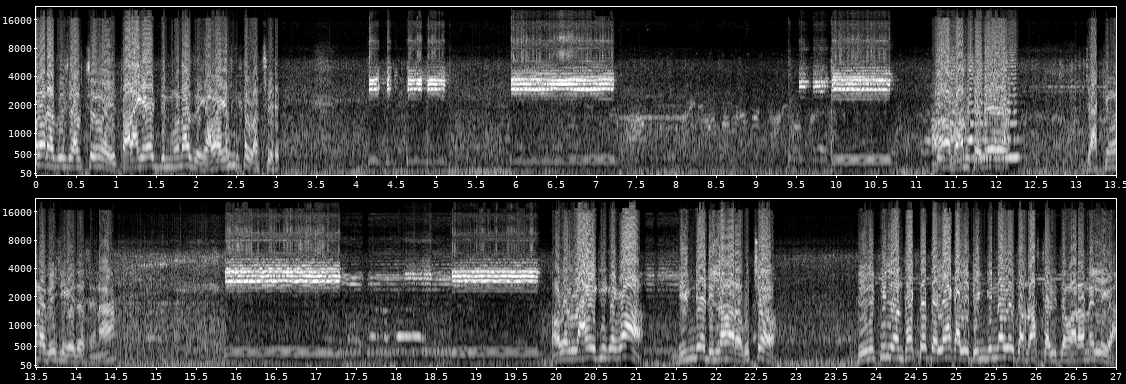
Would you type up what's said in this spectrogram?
ওরা তো সবসময় তার আগে একদিন মনে আছে গালাগালি আছে হ্যাঁ বাম সাইডে যাকে মনে বেশি খাইতেছে না আবার লাগে কি কাকা ডিম দিয়ে ঢিলাম আর বুঝছ যদি পিলন থাকতো তাহলে খালি ডিম কিনা লইতাম রাস্তার ভিতরে মারানোর লিগা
